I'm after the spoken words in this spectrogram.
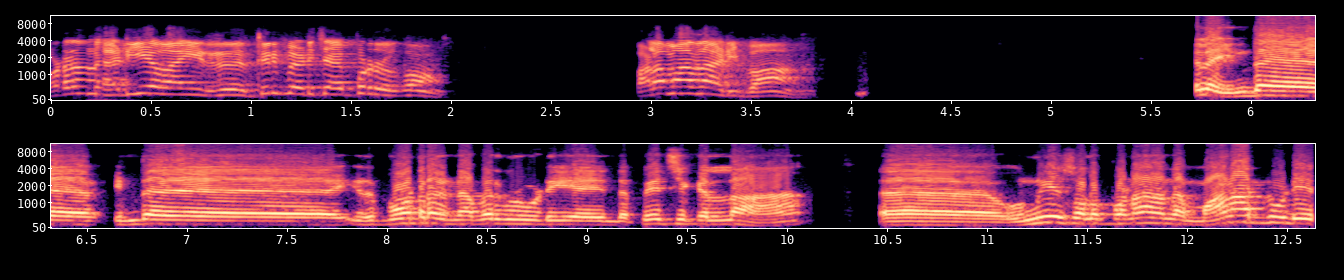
தொடர்ந்து அடியே வாங்கிட்டு திருப்பி அடிச்சா எப்படி இருக்கும்? பலமா தான் அடிப்பான். இல்ல இந்த இந்த இது போன்ற நபர்களுடைய இந்த பேச்சுக்கள்லாம் உண்மையை சொல்ல போனா அந்த மாநாட்டினுடைய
